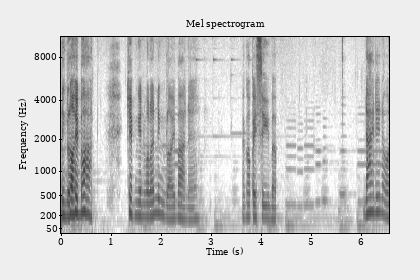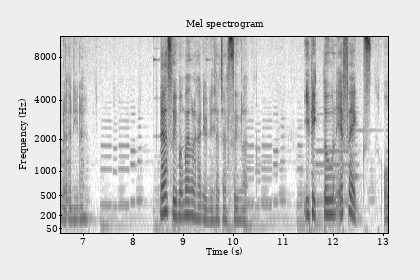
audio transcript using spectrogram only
100 บาท เก็บเงินวันละ 100 บาทนะ แล้วก็ไปซื้อแบบ ได้แน่นอนอะอันนี้นะ น่าซื้อมากๆนะคะ เดี๋ยวนี้ฉันจะซื้อละ Epic Toon Effects โอ้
